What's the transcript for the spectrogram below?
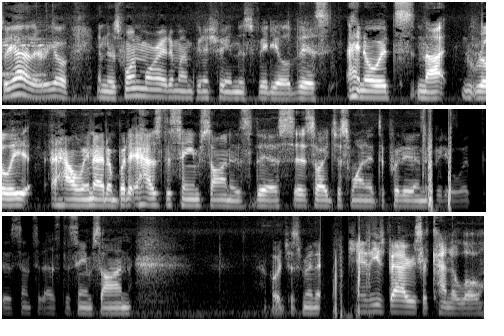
So yeah, there we go. And there's one more item I'm going to show you in this video. This, I know it's not really a Halloween item, but it has the same song as this. Uh, so I just wanted to put it in the video with this since it has the same song. Oh, just a minute. Okay, these batteries are kind of low.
